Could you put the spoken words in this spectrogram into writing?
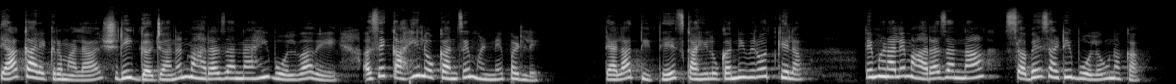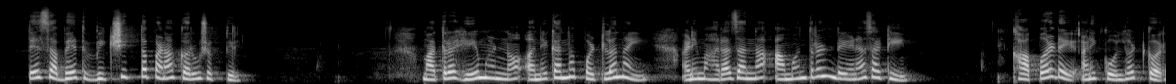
त्या कार्यक्रमाला श्री गजानन महाराजांनाही बोलवावे असे काही लोकांचे म्हणणे पडले. त्याला तिथेच काही लोकांनी विरोध केला. ते म्हणाले महाराजांना सभेसाठी बोलवू नका. ते सभेत विक्षिप्तपणा करू शकतील. मात्र हे म्हणणं अनेकांना पटलं नाही आणि महाराजांना आमंत्रण देण्यासाठी खापर्डे आणि कोल्हटकर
